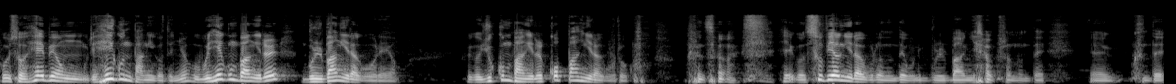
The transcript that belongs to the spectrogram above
그래서 해병, 해군 방이거든요. 우리 해군 방위를 물방이라고 그래요. 그리고 육군 방위를 꽃방이라고 그러고. 그래서 해군 수병이라고 그러는데 우리 물방이라고 그러는데 예, 근데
